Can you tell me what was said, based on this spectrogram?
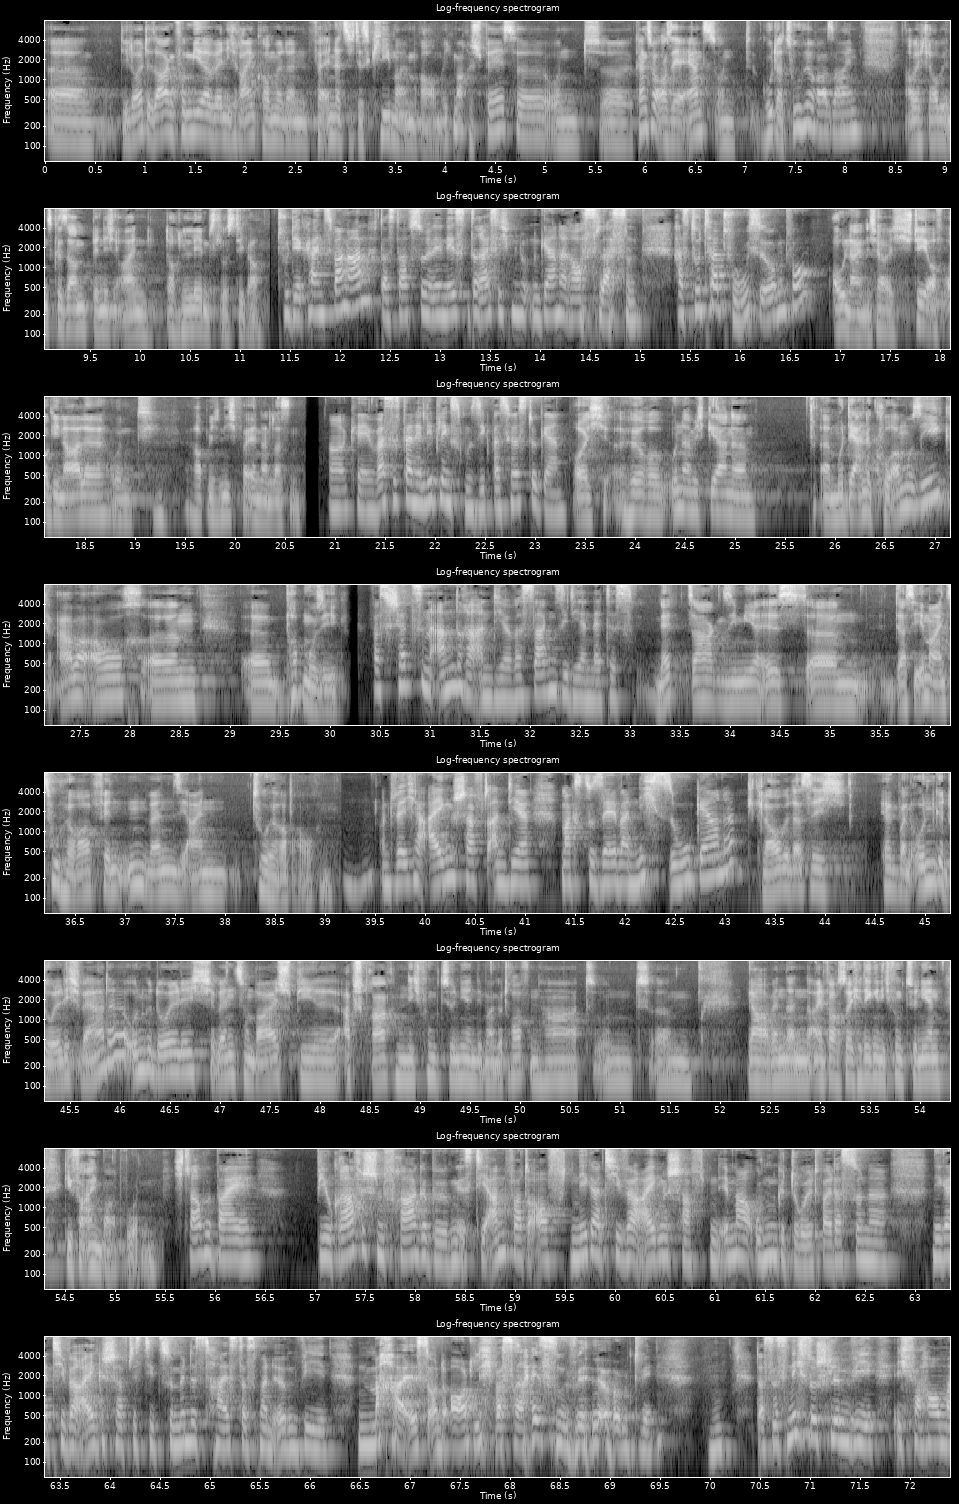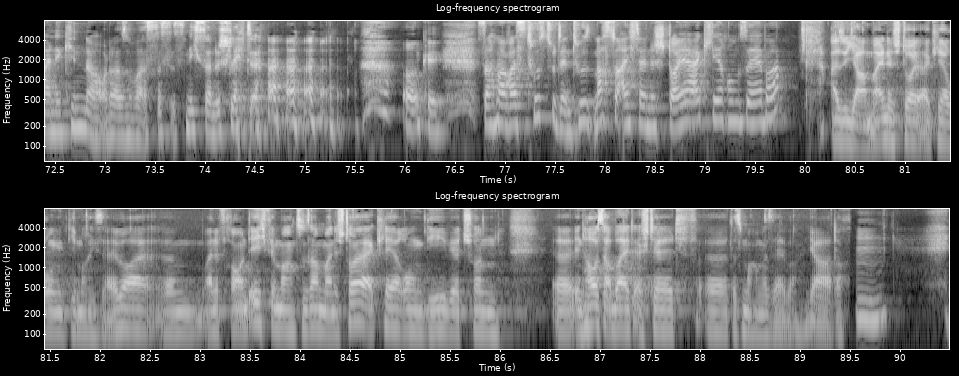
Äh, die Leute sagen von mir, wenn ich reinkomme, dann verändert sich das Klima im Raum. Ich mache Späße und äh, kann zwar auch sehr ernst und guter Zuhörer sein, aber ich glaube, insgesamt bin ich ein doch lebenslustiger. Tu dir keinen Zwang an, das darfst du in den nächsten 30 Minuten gerne rauslassen. Hast du Tattoos irgendwo? Oh nein, ich, ich stehe auf Originale und habe mich nicht verändern lassen. Okay, was ist deine Lieblingsmusik? Was hörst du gern? Oh, ich höre unheimlich gerne äh, moderne Chormusik, aber auch ähm, äh, Popmusik. Was schätzen andere an dir? Was sagen sie dir Nettes? Nett sagen sie mir ist, ähm, dass sie immer einen Zuhörer finden, wenn sie einen Zuhörer brauchen. Mhm. Und welche Eigenschaft an dir magst du selber nicht so gerne? Ich glaube, dass ich irgendwann ungeduldig werde. Ungeduldig, wenn zum Beispiel Absprachen nicht funktionieren, die man getroffen hat und ähm, ja, wenn dann einfach solche Dinge nicht funktionieren, die vereinbart wurden. Ich glaube, bei biografischen Fragebögen ist die Antwort auf negative Eigenschaften immer Ungeduld, weil das so eine negative Eigenschaft ist, die zumindest heißt, dass man irgendwie ein Macher ist und ordentlich was reißen will irgendwie. Hm? Das ist nicht so schlimm wie ich verhau meine Kinder oder sowas. Das ist nicht so eine schlechte. okay. Sag mal, was tust du denn? Machst du eigentlich deine Steuererklärung selber? Also ja, meine Steuererklärung, die mache ich selber. Ähm, meine Frau und ich, wir machen zusammen meine Steuererklärung. Die wird schon äh, in Hausarbeit erstellt. Äh, das machen wir selber. Ja, doch. Mhm.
